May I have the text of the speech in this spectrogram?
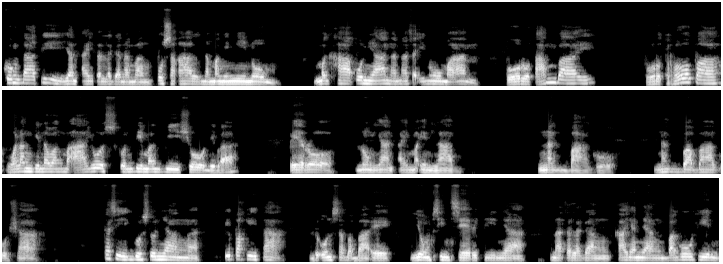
Kung dati yan ay talaga namang pusakal na manginginom, maghapon yan na nasa inuman, puro tambay, puro tropa, walang ginawang maayos kundi magbisyo, di ba? Pero nung yan ay ma-in love, nagbago. Nagbabago siya. Kasi gusto niyang uh, ipakita doon sa babae yung sincerity niya na talagang kaya niyang baguhin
